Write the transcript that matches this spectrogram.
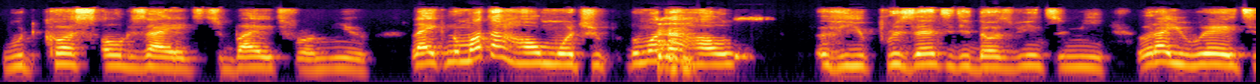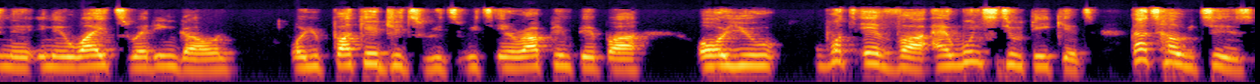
would cause Oxide to buy it from you. Like no matter how much you, no matter how you present the dustbin to me, whether you wear it in a in a white wedding gown or you package it with with a wrapping paper or you whatever, I won't still take it. That's how it is.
